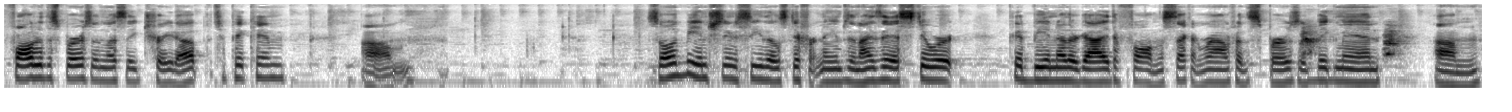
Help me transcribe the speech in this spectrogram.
fall to the Spurs unless they trade up to pick him. Um, so it'd be interesting to see those different names. And Isaiah Stewart could be another guy to fall in the second round for the Spurs, a big man. Um,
